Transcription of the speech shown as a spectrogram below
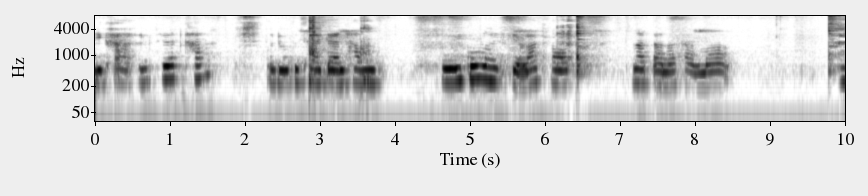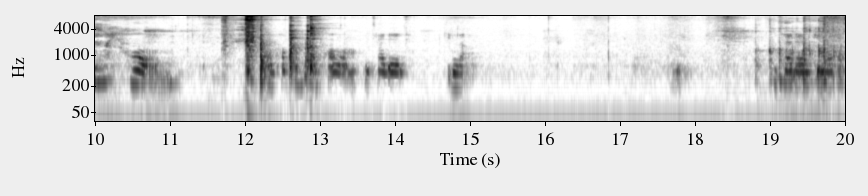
ดีค่ะเพื่อนๆค่ะมาดูคุณชายแดนทำอุ้ยกุ้งลายเสียราดซอสหน้าตาน่าทานมากโอ้ยหอมหอมหอมหอมหอมคุณชายแดนกินละคุณชายแดนกินแล้วค่ะ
